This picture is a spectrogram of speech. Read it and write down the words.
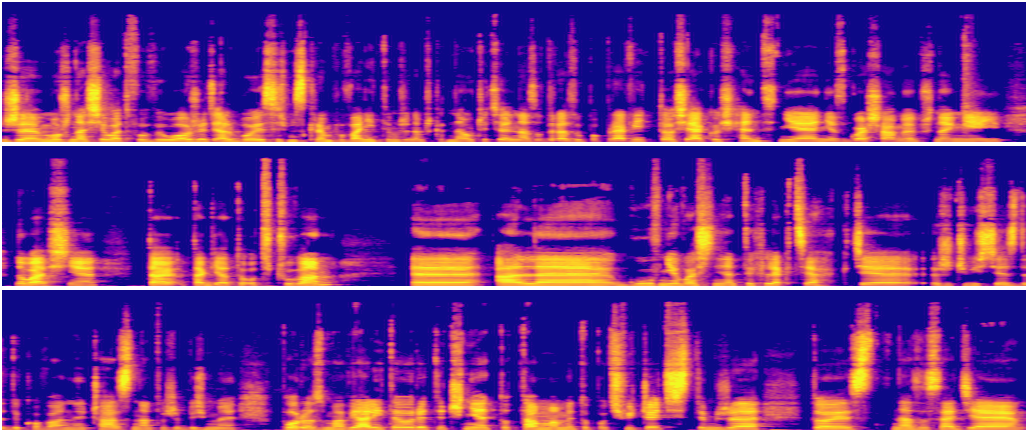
że można się łatwo wyłożyć, albo jesteśmy skrępowani tym, że na przykład nauczyciel nas od razu poprawi, to się jakoś chętnie nie zgłaszamy. Przynajmniej, no właśnie, ta, tak ja to odczuwam. E, Ale głównie właśnie na tych lekcjach, gdzie rzeczywiście jest dedykowany czas na to, żebyśmy porozmawiali teoretycznie, to tam mamy to poćwiczyć, z tym, że to jest na zasadzie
